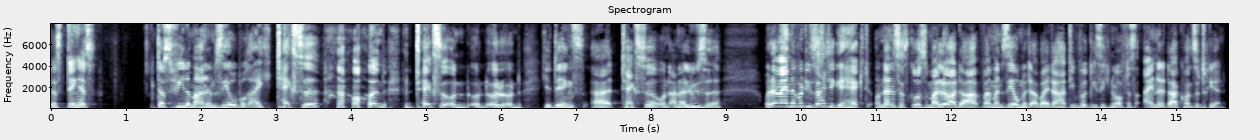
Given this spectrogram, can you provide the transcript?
das Ding ist, dass viele machen im SEO-Bereich Texte und Texte und, und, und, und hier Dings, äh, Texte und Analyse. Und am Ende wird die Seite gehackt und dann ist das größte Malheur da, weil man SEO-Mitarbeiter hat, die wirklich sich nur auf das eine da konzentrieren.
